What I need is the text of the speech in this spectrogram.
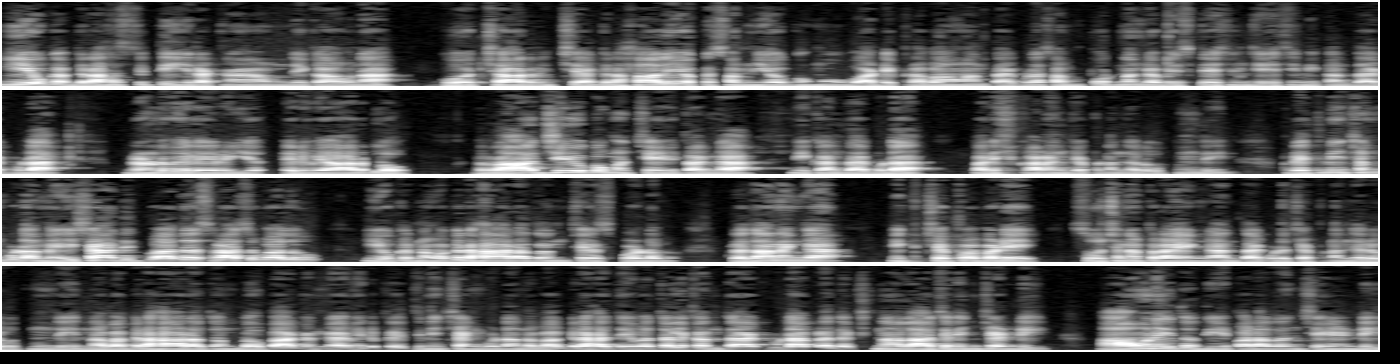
ఈ యొక్క గ్రహస్థితి ఈ రకంగా ఉంది. కావున గోచారీత్యా గ్రహాల యొక్క సంయోగము వాటి ప్రభావం అంతా కూడా సంపూర్ణంగా విశ్లేషణ చేసి మీకంతా కూడా రెండు వేల ఇరవై ఇరవై ఆరులో రాజయోగం వచ్చే విధంగా మీకంతా కూడా పరిష్కారం చెప్పడం జరుగుతుంది. ప్రతినిత్యం కూడా మేషాది ద్వాదశ రాశి వాళ్ళు ఈ యొక్క నవగ్రహ ఆరాధన చేసుకోవడం ప్రధానంగా మీకు చెప్పబడే సూచనప్రాయంగా అంతా కూడా చెప్పడం జరుగుతుంది. నవగ్రహ ఆరాధనలో భాగంగా మీరు ప్రతినిత్యం కూడా నవగ్రహ దేవతలకంతా కూడా ప్రదక్షిణాలు ఆచరించండి. ఆవునితో దీపారాధన చేయండి.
